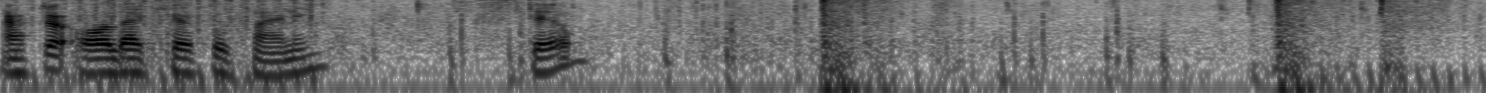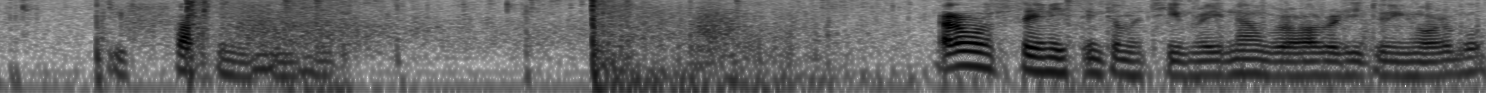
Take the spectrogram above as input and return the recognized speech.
After all that careful planning, still? You fucking I don't want to say anything to my team right now, we're already doing horrible.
